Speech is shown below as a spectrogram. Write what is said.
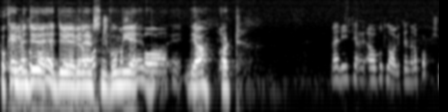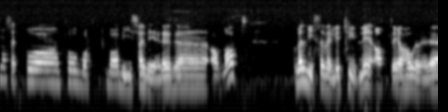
Ok, men du, du Wilhelmsen, hvor mye Ja, kort. Nei, Vi har fått laget en rapport som har sett på, på vårt, hva vi serverer uh, av mat. Og Den viser veldig tydelig at det å halvere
